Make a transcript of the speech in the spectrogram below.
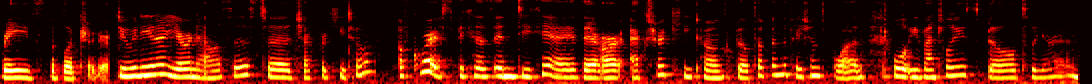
raise the blood sugar. Do we need a urinalysis to check for ketone? Of course, because in DKA there are extra ketones built up in the patient's blood which will eventually spill to the urine.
